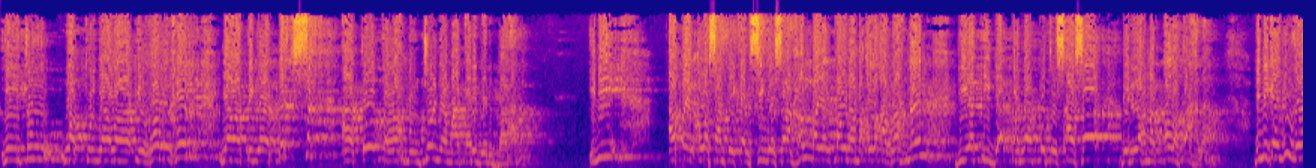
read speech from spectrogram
yaitu waktu nyawa igharghir, nyawa tinggal tersek atau telah munculnya matahari dari barat. Ini apa yang Allah sampaikan sehingga seorang hamba yang tahu nama Allah Ar-Rahman dia tidak pernah putus asa dari rahmat Allah Taala. Demikian juga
